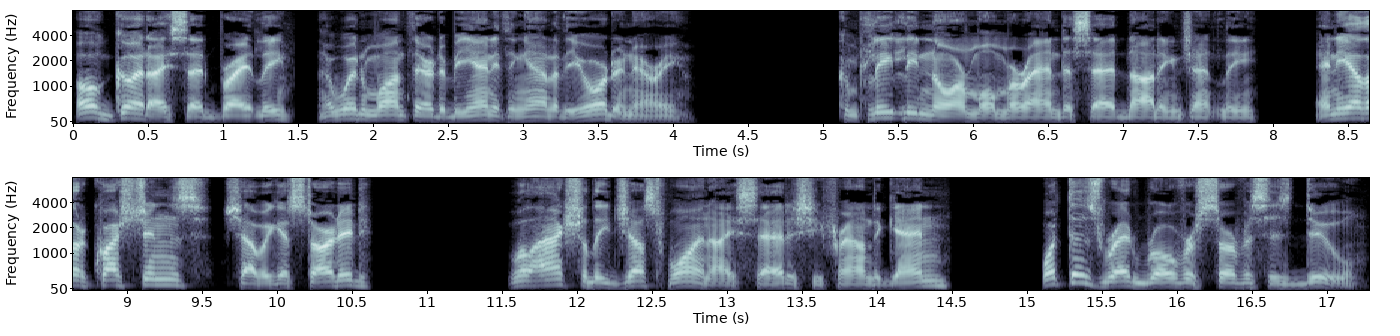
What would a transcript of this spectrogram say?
Oh, good, I said brightly. I wouldn't want there to be anything out of the ordinary. Completely normal, Miranda said, nodding gently. Any other questions? Shall we get started? Well, actually, just one, I said as she frowned again. What does Red Rover Services do?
